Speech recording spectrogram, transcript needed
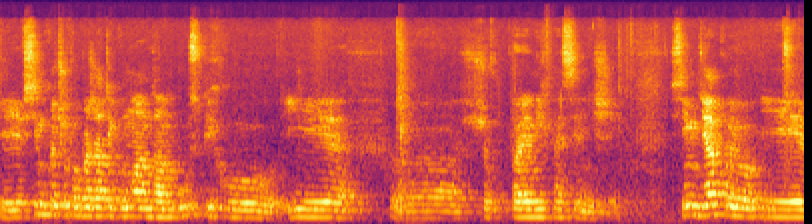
І всім хочу побажати командам успіху і е, щоб переміг найсильніший. Всім дякую і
